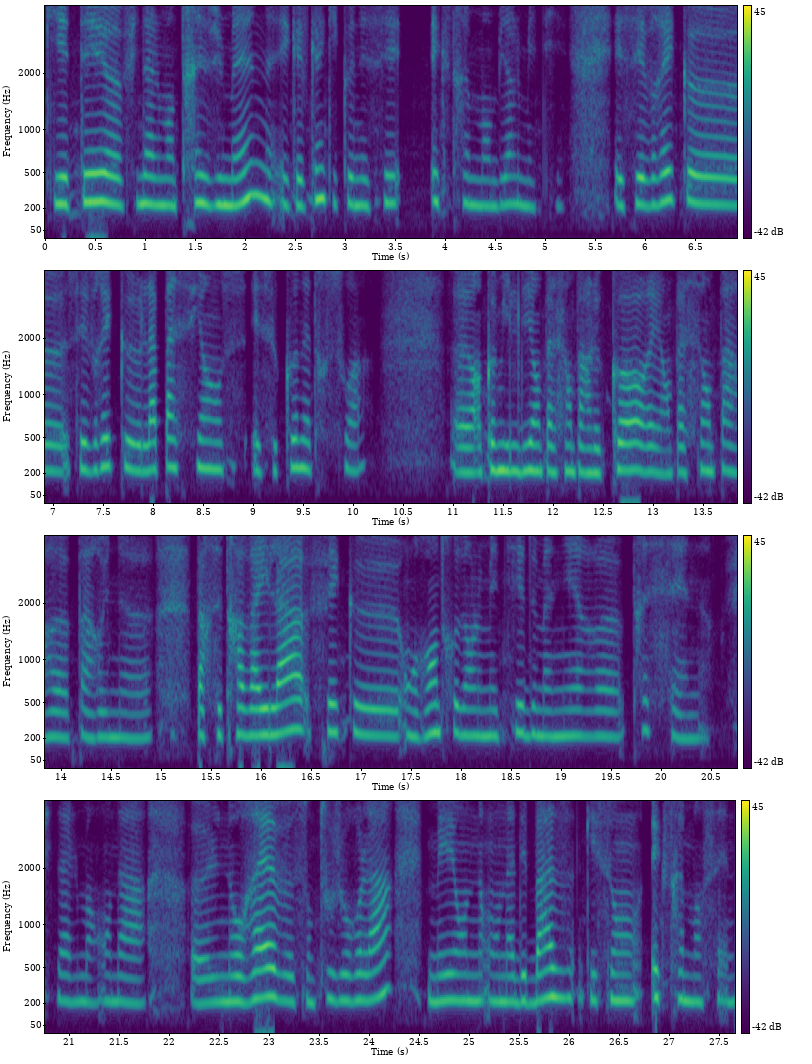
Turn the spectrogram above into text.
qui était euh, finalement très humaine et quelqu'un qui connaissait extrêmement bien le métier. Et c'est vrai que c'est vrai que la patience et se connaître soi euh, comme il dit, en passant par le corps et en passant par euh, par une euh, par ce travail-là, fait que on rentre dans le métier de manière très saine. Finalement, on a nos rêves sont toujours là, mais on, on a des bases qui sont extrêmement saines.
